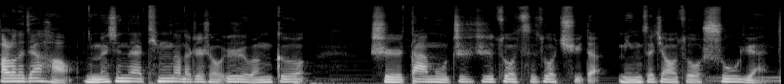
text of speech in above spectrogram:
Hello，大家好，你们现在听到的这首日文歌是大木之之作词作曲的，名字叫做《疏远》。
